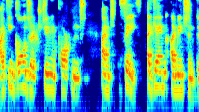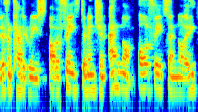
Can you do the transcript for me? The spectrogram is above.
I think goals are extremely important. And faith. Again, I mentioned the different categories of a faith dimension and none. All faiths and none. I think,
